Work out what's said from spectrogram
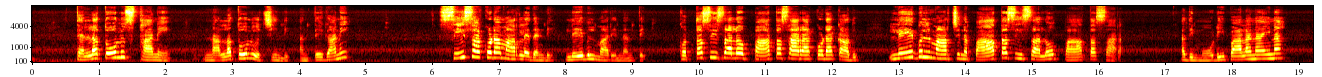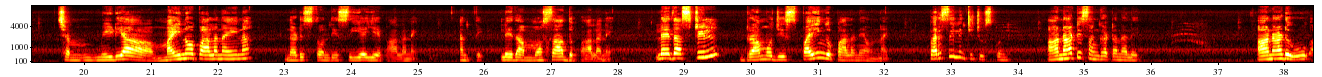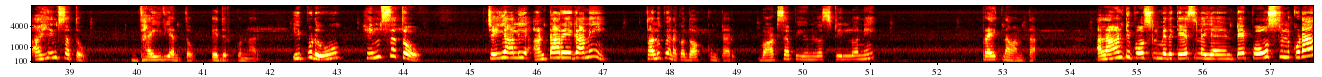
తెల్లతోలు స్థానే నల్లతోలు వచ్చింది. అంతేగాని సీసా కూడా మారలేదండి. లేబుల్ మారింది అంతే కొత్త సీసాలో పాత సారా కూడా కాదు. లేబుల్ మార్చిన పాత సీసాలో పాత సార. అది మోడీ పాలన అయినా చం మీడియా మైనో పాలన అయినా నడుస్తోంది సిఐఏ పాలనే. అంతే. లేదా మొసాద్ పాలనే. లేదా స్టిల్ డ్రామోజీ స్పయింగ్ పాలనే ఉన్నాయి. పరిశీలించి చూసుకోండి. ఆనాటి సంఘటనలే. ఆనాడు అహింసతో ధైర్యంతో ఎదుర్కొన్నారు. ఇప్పుడు హింసతో చెయ్యాలి అంటారే కానీ తలుపెనక దాక్కుంటారు. వాట్సాప్ యూనివర్సిటీల్లోనే ప్రయత్నం అంతా. అలాంటి పోస్టుల మీద కేసులు అయ్యాయంటే పోస్టులు కూడా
